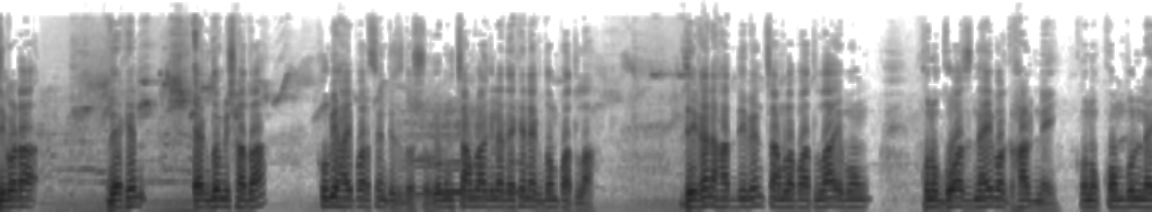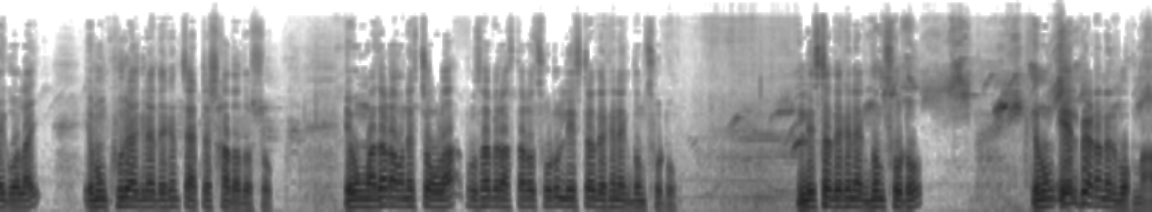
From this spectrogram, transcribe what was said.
জিবাটা দেখেন একদমই সাদা। খুবই হাই পার্সেন্টেজ দর্শক এবং চামড়াগুলা দেখেন একদম পাতলা। যেখানে হাত দিবেন, চামড়া পাতলা এবং কোনো গজ নেই বা ঘাড় নেই, কোনো কম্বল নেই গলায় এবং খুঁড়াগুলা দেখেন চারটা সাদা দর্শক। এবং মাজাটা অনেক চওড়া, প্রসাবের রাস্তাটাও ছোট লেজটাও দেখেন একদম ছোট। লেজটা দেখেন একদম ছোট এবং এল প্যাটার্নের বকনা।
